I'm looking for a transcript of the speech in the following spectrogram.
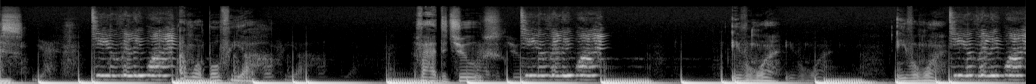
Yes. Do you really want? I want both of y'all. If I had to choose. Do you really want? Even one. Either one. Do you really want?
